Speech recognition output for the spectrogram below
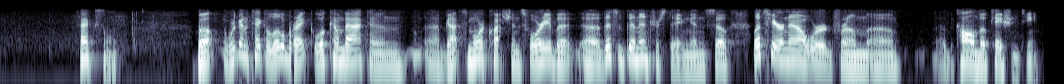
Excellent. Well, we're going to take a little break. We'll come back and I've got some more questions for you, but uh, this has been interesting. And so let's hear now a word from uh, the call and vocation team.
